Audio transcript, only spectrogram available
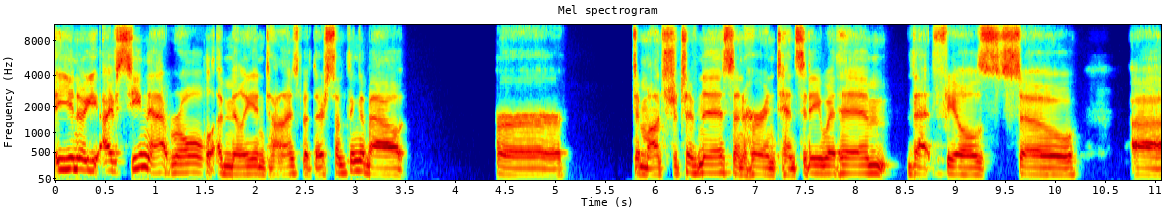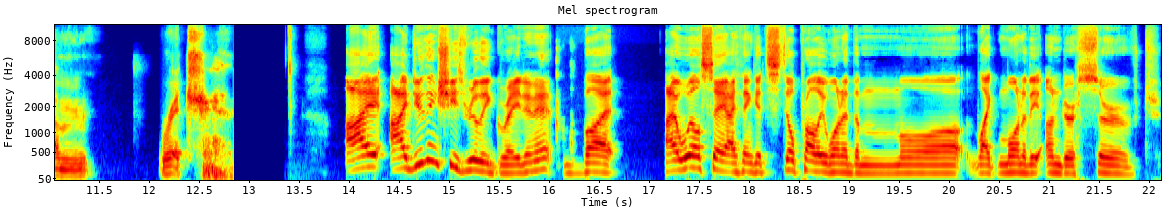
you know i've seen that role a million times but there's something about her demonstrativeness and her intensity with him that feels so um rich. I I do think she's really great in it, but I will say I think it's still probably one of the more like one of the underserved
